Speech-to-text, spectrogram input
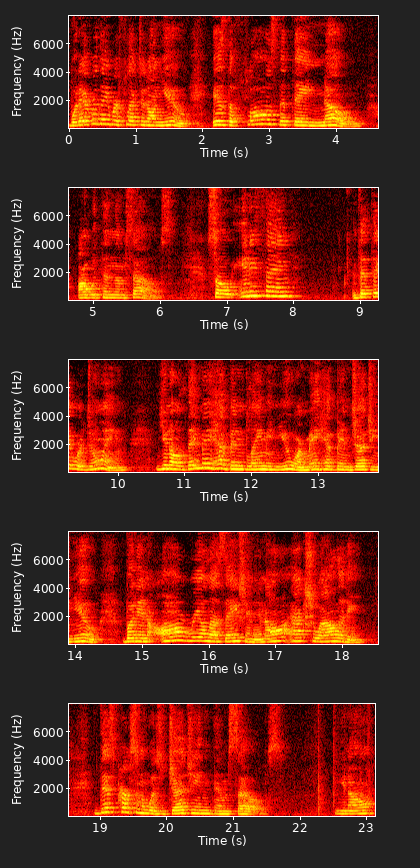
whatever they reflected on you is the flaws that they know are within themselves. So anything that they were doing, you know, they may have been blaming you or may have been judging you. But in all realization, in all actuality, this person was judging themselves. You know,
